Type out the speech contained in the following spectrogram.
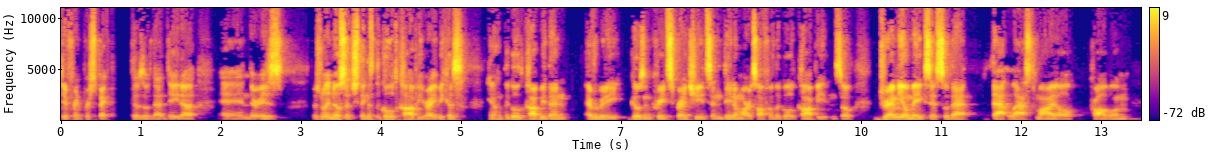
different perspectives of that data, and there is there's really no such thing as the gold copy, right? Because you know the gold copy then everybody goes and creates spreadsheets and data marts off of the gold copy, and so Dremio makes it so that that last mile problem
